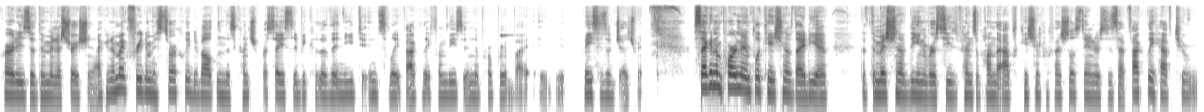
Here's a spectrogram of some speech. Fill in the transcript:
priorities of the administration. Academic freedom historically developed in this country precisely because of the need to insulate faculty from these inappropriate bases of judgment. second important implication of the idea that the mission of the university depends upon the application of professional standards is that faculty have to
